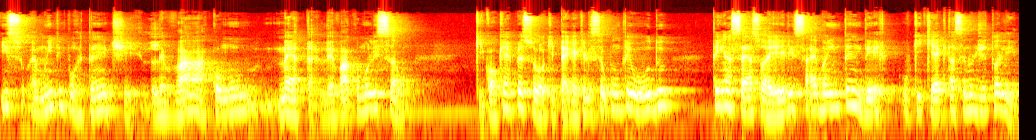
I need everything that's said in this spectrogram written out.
isso é muito importante levar como meta, levar como lição. Que qualquer pessoa que pega aquele seu conteúdo tenha acesso a ele e saiba entender o que é que está sendo dito ali.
